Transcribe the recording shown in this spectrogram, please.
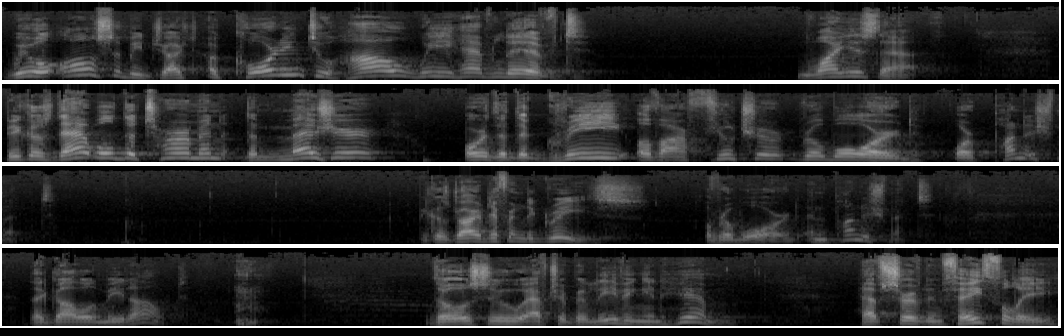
we will also be judged according to how we have lived. Why is that? Because that will determine the measure or the degree of our future reward or punishment. Because there are different degrees of reward and punishment that God will mete out. Those who, after believing in Him, have served him faithfully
